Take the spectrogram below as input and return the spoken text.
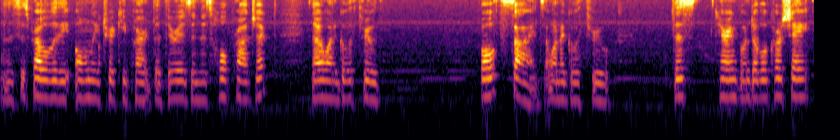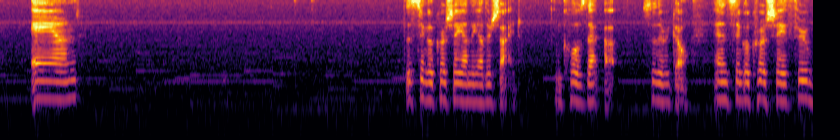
And this is probably the only tricky part that there is in this whole project. Now I want to go through both sides. I want to go through this herringbone double crochet and the single crochet on the other side and close that up. So there we go. And single crochet through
